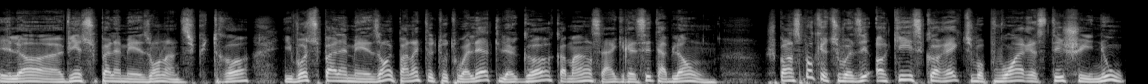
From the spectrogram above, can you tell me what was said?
Et là, euh, viens souper à la maison, on en discutera. Il va souper à la maison, et pendant que tu es aux toilettes, le gars commence à agresser ta blonde. je pense pas que tu vas dire, OK, c'est correct, tu vas pouvoir rester chez nous.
